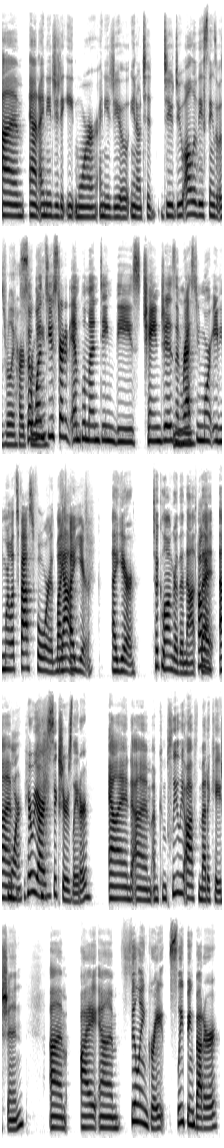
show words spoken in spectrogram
Um, and I need you to eat more. I need you, you know, to do do all of these things. It was really hard So once me. you started implementing these changes and Mhm. resting more, eating more, let's fast forward like Yeah. a year. a year took longer than that Okay, but um, more. here we are six years later and um, i'm completely off medication um, i am feeling great sleeping better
